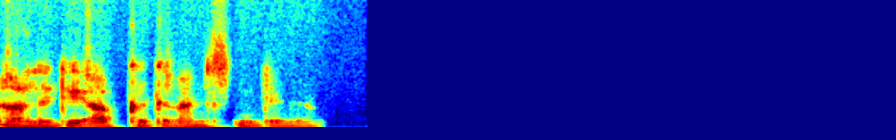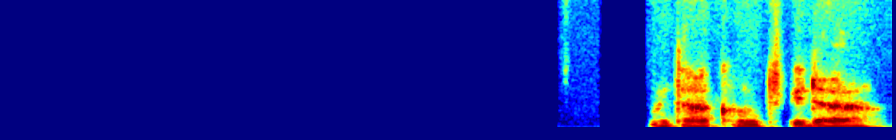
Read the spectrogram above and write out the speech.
Alle die abgegrenzten Dinge. Und da kommt wieder,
